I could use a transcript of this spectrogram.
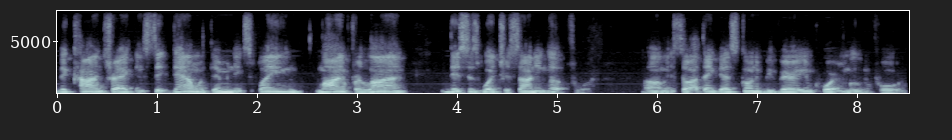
the contract and sit down with them and explain line for line, this is what you're signing up for. Um, and so I think that's going to be very important moving forward.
